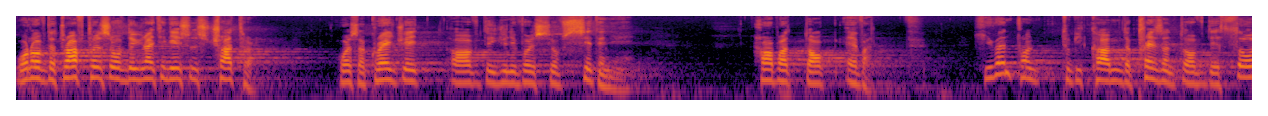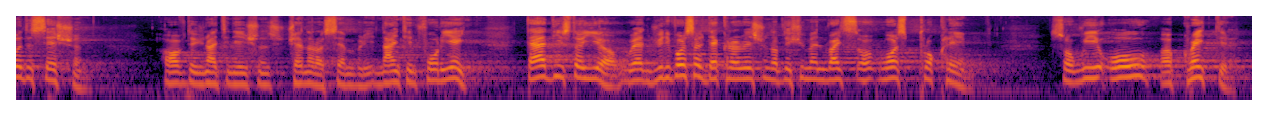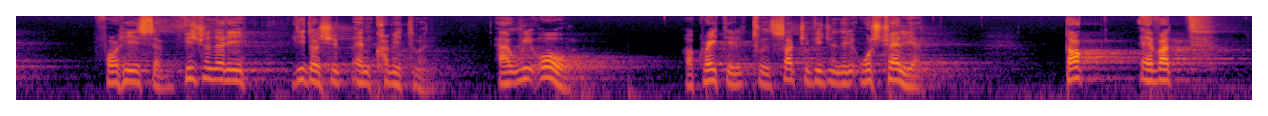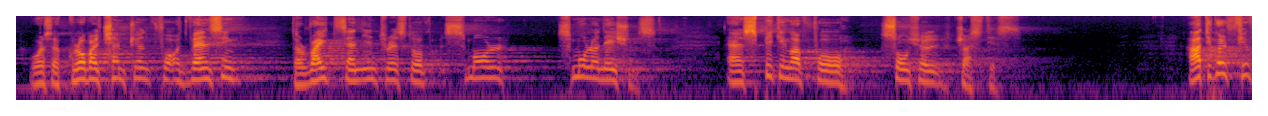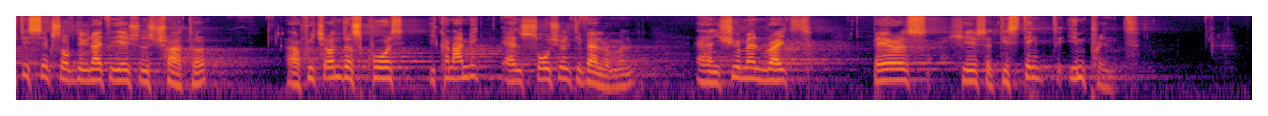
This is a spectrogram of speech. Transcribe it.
One of the drafters of the United Nations Charter was a graduate of the University of Sydney, Herbert Doc Evatt. He went on to become the president of the third session of the United Nations General Assembly in 1948. That is the year when Universal Declaration of the Human Rights uh, was proclaimed. So we owe a great deal for his visionary leadership and commitment. And we owe a great deal to such a visionary Australian. Doc Evatt was a global champion for advancing the rights and interests of small, smaller nations and speaking up for social justice. Article 56 of the United Nations Charter, uh, which underscores economic and social development and human rights, bears his distinct imprint.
